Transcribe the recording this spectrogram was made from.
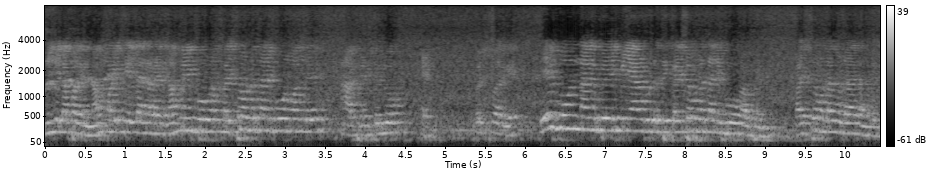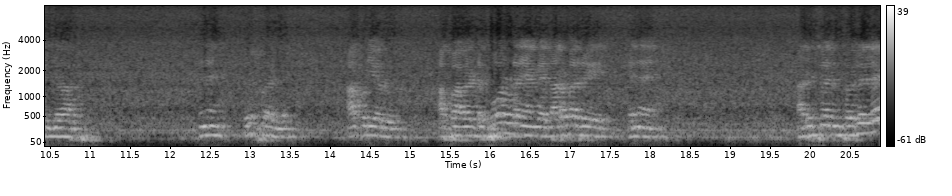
நீங்களாம் பாருங்க நம்மளுக்கு எல்லாம் நடக்கு நம்மையும் போகணும் கஷ்டப்பட்டு தானே போகணும் வந்து அப்படின்னு சொல்லுவோம். பாருங்க. ஏன் போகணும் நாங்கள் பெருமையாக கொடுத்து கஷ்டப்பட தானே போகணும் அப்படின்னு? கஷ்டப்பட விடாது நம்மளுக்கு இங்கே வாங்க. என்ன? யோசிச்சு பாருங்க. அப்படி ஒரு அப்போ அவர்கிட்ட போன உடனே அங்கே தரவர் என்ன? அரிசன் சொல்லலை.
